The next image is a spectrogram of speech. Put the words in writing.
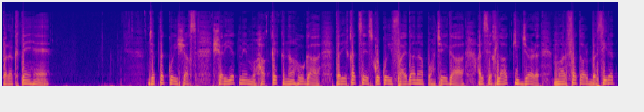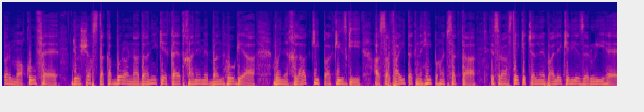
پرکھتے ہیں۔ جب تک کوئی شخص شریعت میں محقق نہ ہوگا، طریقت سے اس کو کوئی فائدہ نہ پہنچے گا اور اس اخلاق کی جڑ معرفت اور بصیرت پر موقوف ہے۔ جو شخص تکبر اور نادانی کے قید خانے میں بند ہو گیا، وہ ان اخلاق کی پاکیزگی اور صفائی تک نہیں پہنچ سکتا۔ اس راستے کے چلنے والے کے لیے ضروری ہے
